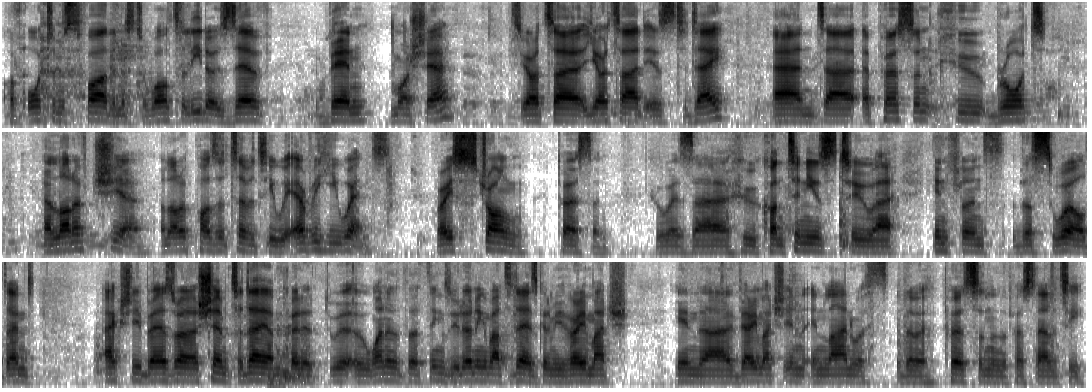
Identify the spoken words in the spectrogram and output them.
of Autumn's father, Mr. Walter Lido Zev Ben Moshe. So Yahrzeit is today, and uh, a person who brought a lot of cheer, a lot of positivity wherever he went. Very strong person who is uh, who continues to uh, influence this world. And actually, Be'ezra Hashem, today I'm going to one of the things we're learning about today is going to be very much in uh, very much in, in line with the person and the personality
